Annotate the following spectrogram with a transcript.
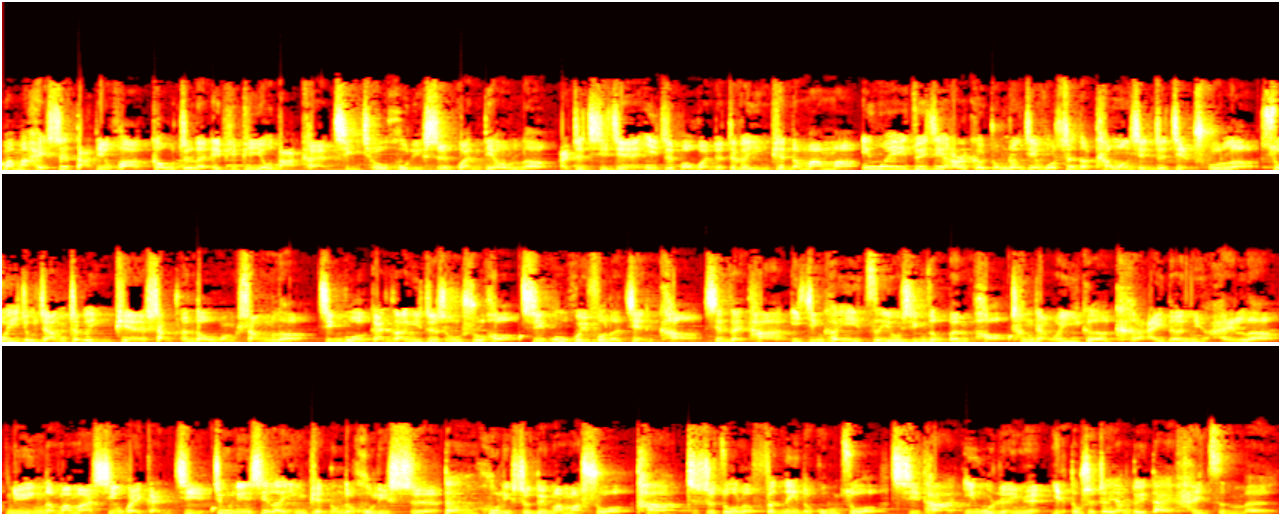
妈妈还是打电话告知了 A P P 有打开，请求护理师关掉了。而这期间一直保管着这个影片的妈妈，因为最近儿科重症监护室的探望限制解除了，所以就将这个影片上传到网上了。经过肝脏移植手术后，脊骨恢复了健康，现在她已经可以。可以自由行走、奔跑，成长为一个可爱的女孩了。女婴的妈妈心怀感激，就联系了影片中的护理师。但护理师对妈妈说，她只是做了分内的工作，其他医务人员也都是这样对待孩子们。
